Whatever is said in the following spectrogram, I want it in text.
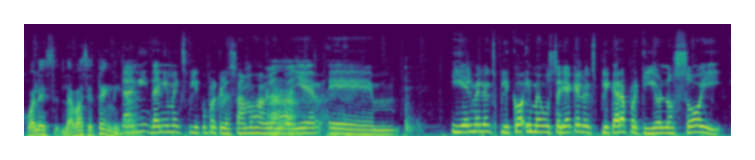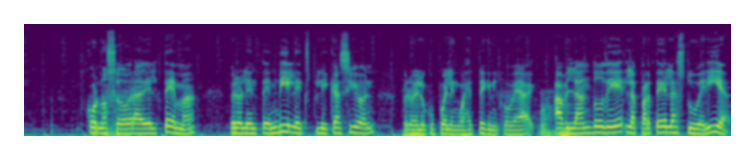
¿Cuál es la base técnica? Dani, Dani me explicó porque lo estábamos hablando Ah. ayer eh, y él me lo explicó y me gustaría que lo explicara porque yo no soy conocedora del tema, pero le entendí la explicación, pero él ocupó el lenguaje técnico, vea, hablando de la parte de las tuberías.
